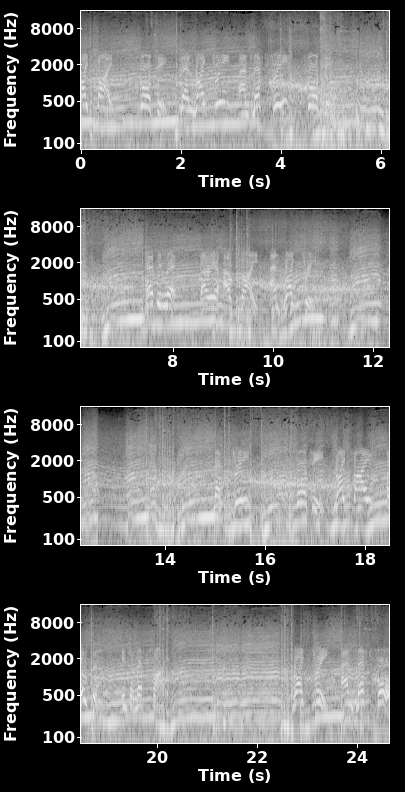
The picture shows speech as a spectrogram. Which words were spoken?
Right 5, 40. Then right 3 and left 3, 40. Hairpin left, barrier outside, and right 3. Left 3, 40, right 5, open, into left 5. Right 3, and left 4.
